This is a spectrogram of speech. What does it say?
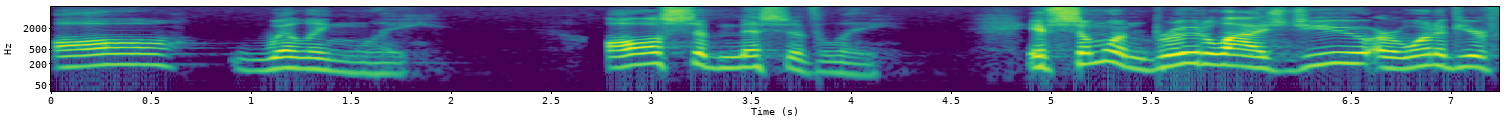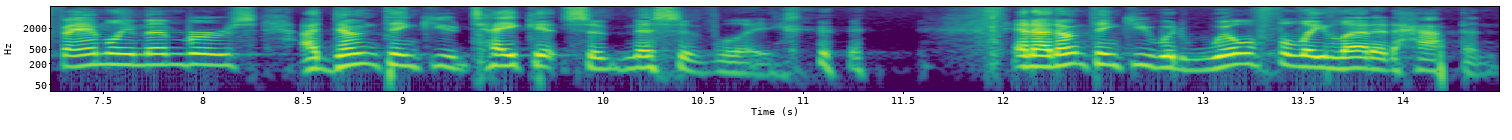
all willingly, all submissively. If someone brutalized you or one of your family members, I don't think you'd take it submissively. and I don't think you would willfully let it happen.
